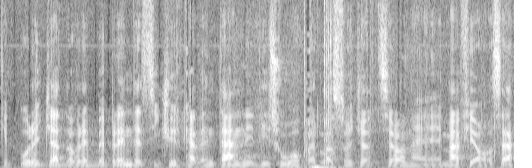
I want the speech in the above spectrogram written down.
che pure già dovrebbe prendersi circa vent'anni di suo per l'associazione mafiosa,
